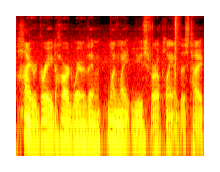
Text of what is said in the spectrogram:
higher grade hardware than one might use for a plane of this type.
